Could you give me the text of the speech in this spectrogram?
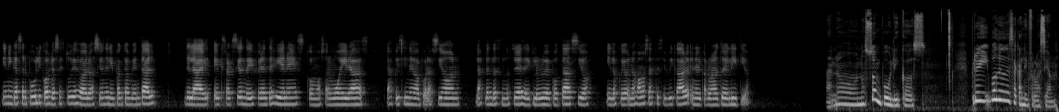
tienen que hacer públicos los estudios de evaluación del impacto ambiental de la extracción de diferentes bienes como salmueras, las piscinas de evaporación, las plantas industriales de cloruro de potasio, y los que nos vamos a especificar en el carbonato de litio. Ah, no, no son públicos. Pero ¿y vos de dónde sacas la información?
